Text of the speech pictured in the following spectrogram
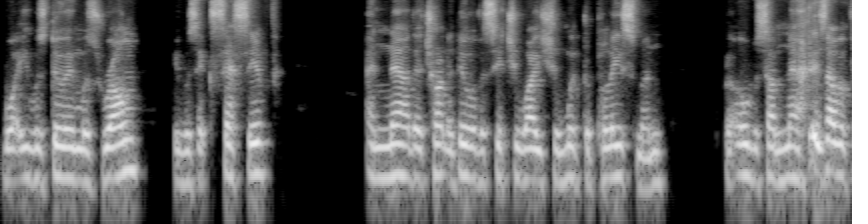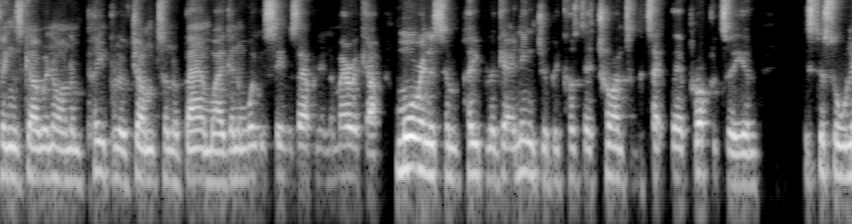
What he was doing was wrong. It was excessive. And now they're trying to deal with a situation with the policeman. But all of a sudden now there's other things going on and people have jumped on a bandwagon. And what you see was happening in America, more innocent people are getting injured because they're trying to protect their property. And it's just all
